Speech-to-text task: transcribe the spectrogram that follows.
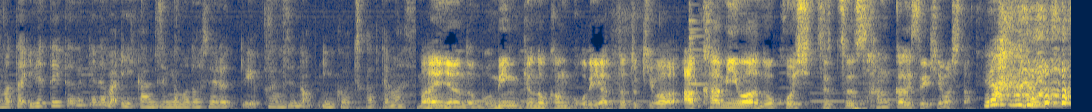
また入れていただければいい感じに戻せるっていう感じのインクを使ってます。前にあの無免許の韓国でやった時は赤みは残しつつ3ヶ月で来てました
